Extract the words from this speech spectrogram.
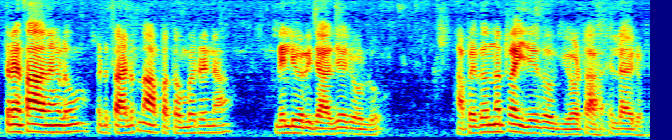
ഇത്രയും സാധനങ്ങളും എടുത്താലും നാൽപ്പത്തൊമ്പത് രൂപ ഡെലിവറി ചാർജ് വരുള്ളൂ. അപ്പോൾ ഇതൊന്ന് ട്രൈ ചെയ്ത് നോക്കിക്കോട്ടാ എല്ലാവരും.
